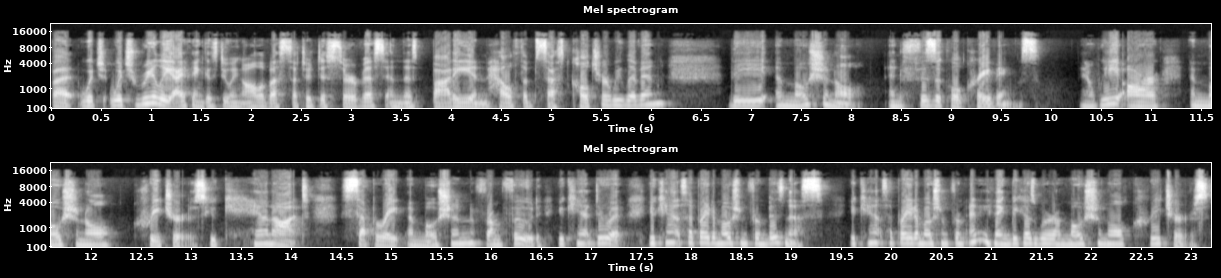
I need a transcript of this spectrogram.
but which which really I think is doing all of us such a disservice in this body and health obsessed culture we live in the emotional and physical cravings know we are emotional creatures. You cannot separate emotion from food. You can't do it. You can't separate emotion from business. You can't separate emotion from anything because we're emotional creatures.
